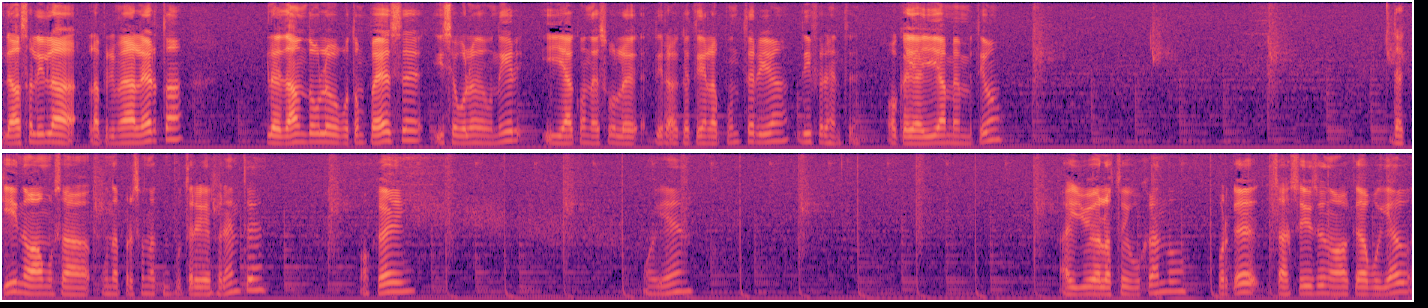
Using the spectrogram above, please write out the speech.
le va a salir la, la primera alerta le da un doble botón PS y se vuelve a unir y ya con eso le dirá que tiene la puntería diferente. Ok ahí ya me metió. De aquí nos vamos a una persona con puntería diferente. Ok muy bien. Ahí yo ya lo estoy buscando porque así se nos va a quedar bugueado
